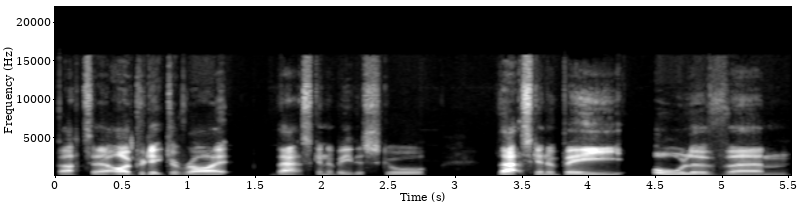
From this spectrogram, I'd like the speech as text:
but uh, I predict a right. That's going to be the score. That's going to be all of um,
